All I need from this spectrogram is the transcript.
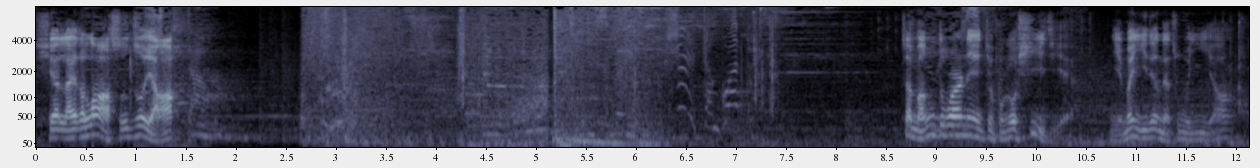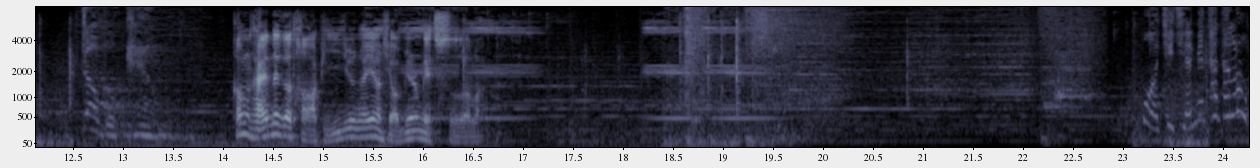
先来个纳石之牙。这门多呢就不够细节，你们一定得注意啊！刚才那个塔皮就应该让小兵给吃了。去前面探探路。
